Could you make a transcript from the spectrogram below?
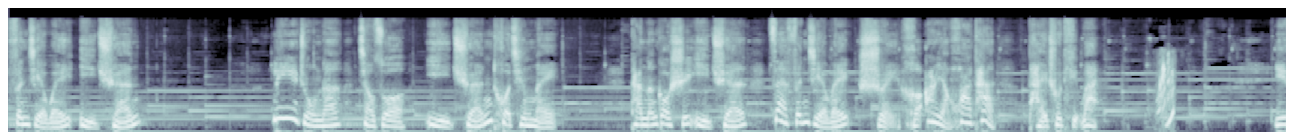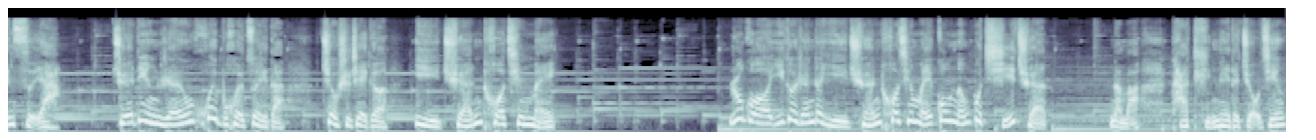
分解为乙醛。另一种呢，叫做乙醛脱氢酶，它能够使乙醛再分解为水和二氧化碳排出体外。因此呀，决定人会不会醉的，就是这个乙醛脱氢酶。如果一个人的乙醛脱氢酶功能不齐全，那么他体内的酒精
